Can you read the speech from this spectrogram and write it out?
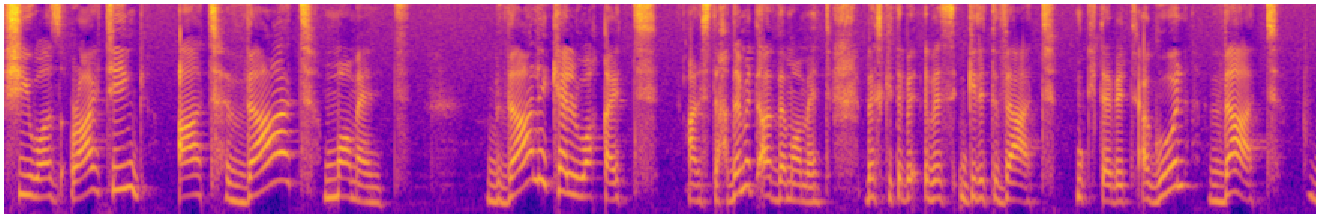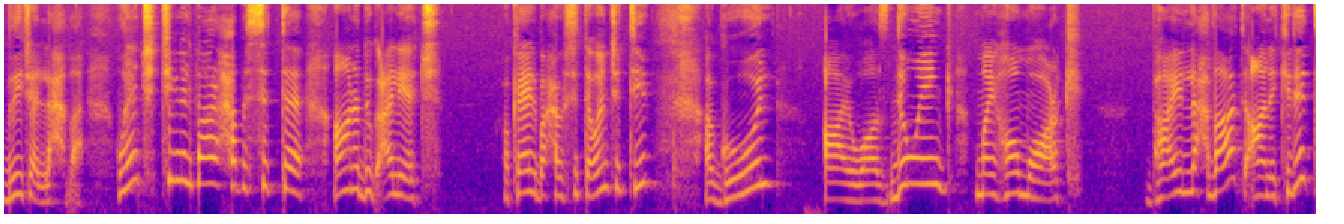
she was writing at that moment. بذلك الوقت أنا استخدمت at the moment. بس كتبت بس قلت ذات مو كتبت. أقول ذات بذيك اللحظة. وين كنتي من البارحة بالستة؟ أنا أدق عليك. okay؟ البارحة بالستة. وين كنتي أقول I was doing my homework. بهاي اللحظات أنا كنت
